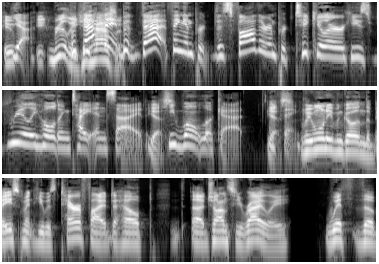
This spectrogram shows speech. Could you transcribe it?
It- Yeah. it- really, But he hasn't. thing, but that thing in this father in particular, he's really holding tight inside. Yes. He won't look at. Yes, we won't even go in the basement. He was terrified to help uh, John C. Reilly with the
